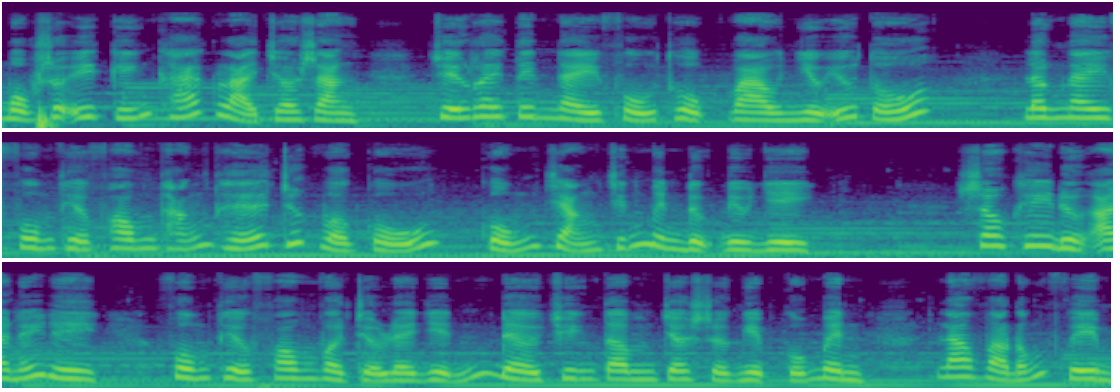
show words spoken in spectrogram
Một số ý kiến khác lại cho rằng chuyện rating này phụ thuộc vào nhiều yếu tố. Lần này Phùng Thiệu Phong thắng thế trước vợ cũ cũng chẳng chứng minh được điều gì. Sau khi đường ai nấy đi, Phùng Thiệu Phong và Triệu Lệ Dĩnh đều chuyên tâm cho sự nghiệp của mình, lao vào đóng phim.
